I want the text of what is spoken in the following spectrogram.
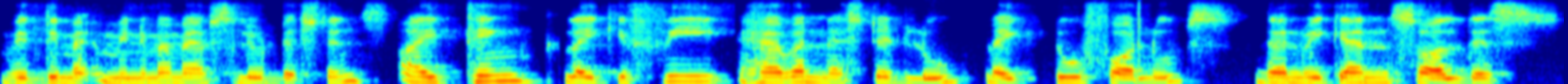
with the mi- minimum absolute distance, I think like if we have a nested loop, like two for loops, then we can solve this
